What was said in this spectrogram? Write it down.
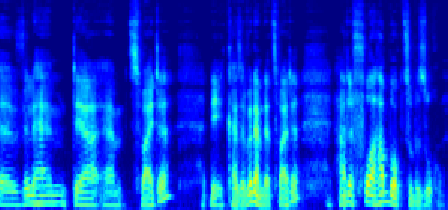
äh, Wilhelm der ähm, Zweite, nee, Kaiser Wilhelm der Zweite, hatte vor, Hamburg zu besuchen.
